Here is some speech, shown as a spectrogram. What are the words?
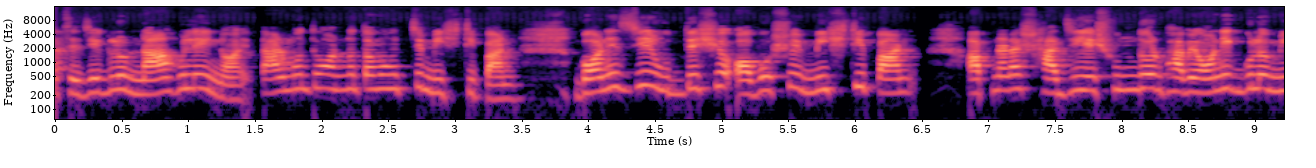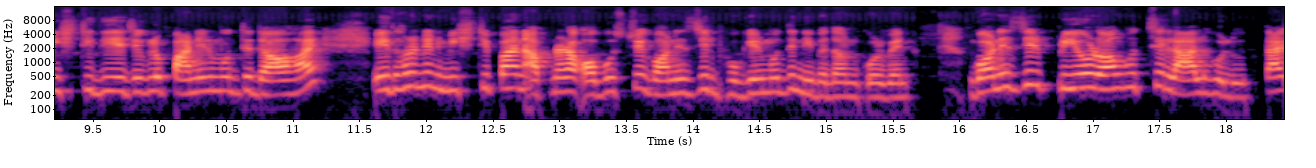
আছে যেগুলো না হলেই নয়, তার মধ্যে অন্যতম হচ্ছে মিষ্টি পান। গণেশজির উদ্দেশ্যে অবশ্যই মিষ্টি পান আপনারা সাজিয়ে সুন্দরভাবে অনেকগুলো মিষ্টি দিয়ে যেগুলো পানের মধ্যে দেওয়া হয়, এই ধরনের মিষ্টি পান আপনারা অবশ্যই গণেশজির ভোগের মধ্যে নিবেদন করবেন। গণেশজির প্রিয় রং হচ্ছে লাল হলুদ, তাই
